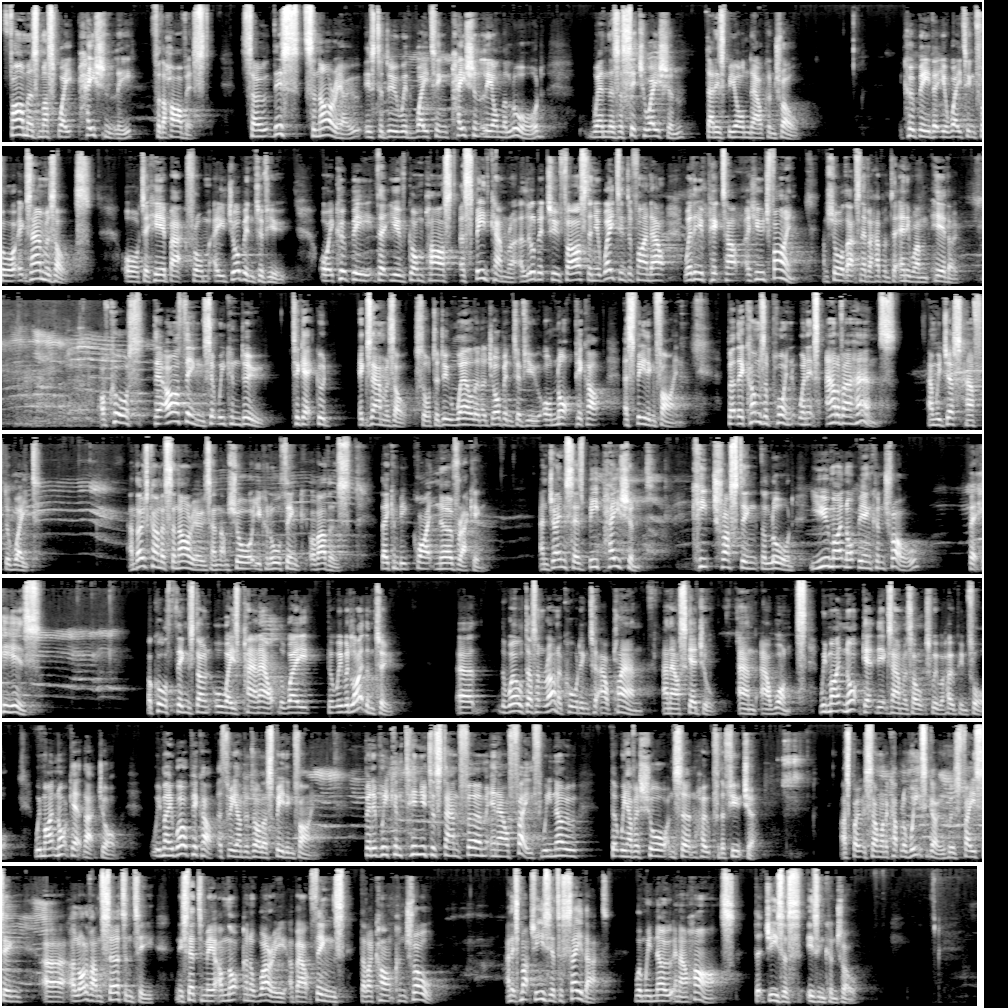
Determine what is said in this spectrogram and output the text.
Farmers must wait patiently for the harvest. So this scenario is to do with waiting patiently on the Lord when there's a situation that is beyond our control. It could be that you're waiting for exam results or to hear back from a job interview. Or it could be that you've gone past a speed camera a little bit too fast and you're waiting to find out whether you've picked up a huge fine. I'm sure that's never happened to anyone here though. of course, there are things that we can do to get good exam results or to do well in a job interview or not pick up a speeding fine. But there comes a point when it's out of our hands and we just have to wait. And those kind of scenarios, and I'm sure you can all think of others, they can be quite nerve wracking. And James says, be patient. Keep trusting the Lord. You might not be in control, but he is. Of course, things don't always pan out the way that we would like them to. Uh, the world doesn't run according to our plan and our schedule and our wants. We might not get the exam results we were hoping for. We might not get that job. We may well pick up a $300 speeding fine. But if we continue to stand firm in our faith, we know that we have a sure and certain hope for the future. I spoke with someone a couple of weeks ago who was facing uh, a lot of uncertainty, and he said to me, I'm not going to worry about things that I can't control. And it's much easier to say that when we know in our hearts that Jesus is in control.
